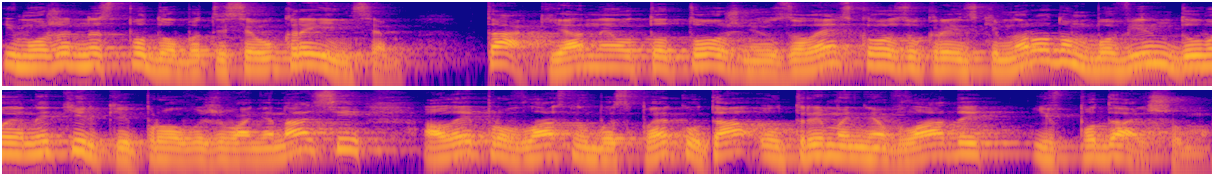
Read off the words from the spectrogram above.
і може не сподобатися українцям. Так, я не ототожнюю Зеленського з українським народом, бо він думає не тільки про виживання нації, але й про власну безпеку та утримання влади і в подальшому.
